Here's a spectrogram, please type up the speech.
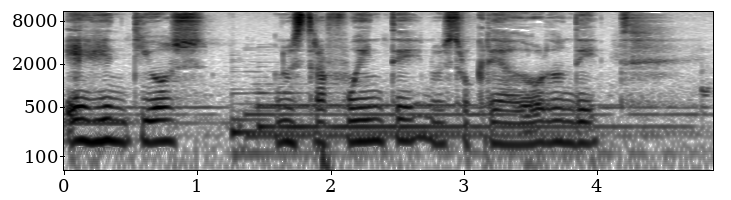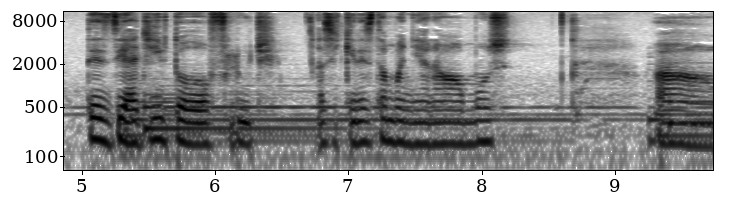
es en Dios nuestra fuente, nuestro creador, donde desde allí todo fluye. Así que en esta mañana vamos a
